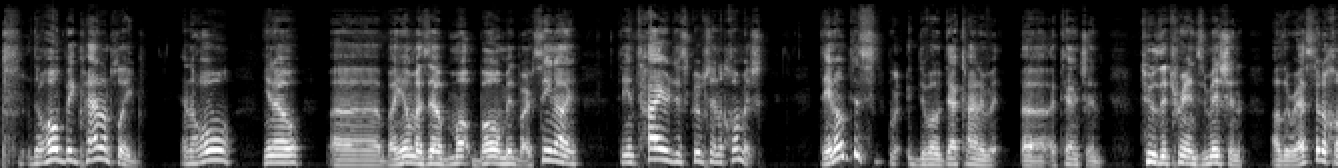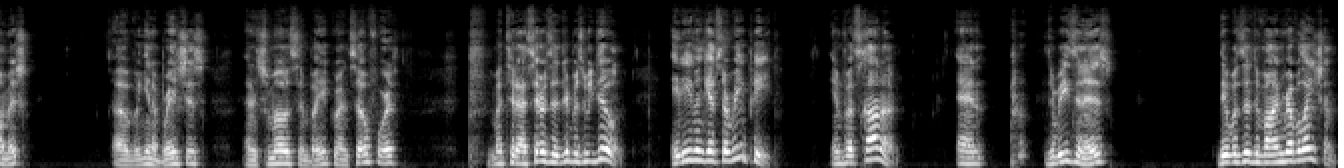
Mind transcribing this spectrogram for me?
the whole big panoply, and the whole, you know, uh, Bayom Bo Midbar Sinai, the entire description of Chumash. They don't dis- devote that kind of uh, attention to the transmission of the rest of the Chumash, of you know Bereshis and Shmos and Vayikra and so forth. But to that, the Aseret Adibros we do. It even gets a repeat in Vaschanan. And the reason is there was a divine revelation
